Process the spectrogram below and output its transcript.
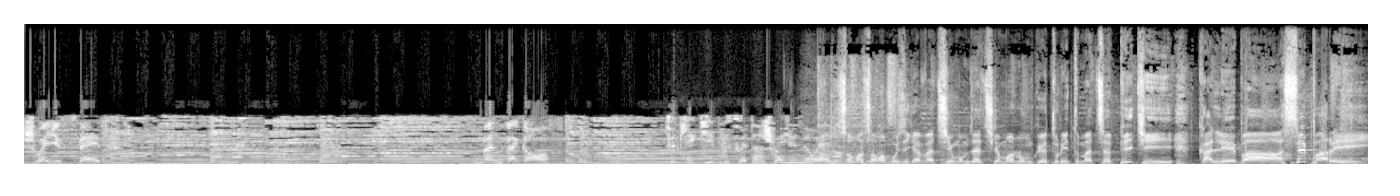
joyeuses fêtes. Bonnes vacances. Toute l'équipe vous souhaite un joyeux Noël. Sama-sama muzika vatsimo amin'izay tsika manomboka eto ritma tsy apiky kaleba séparé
